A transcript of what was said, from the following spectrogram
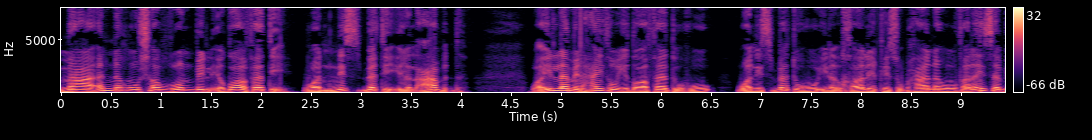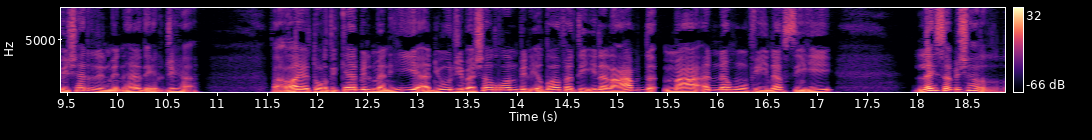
مع أنه شر بالإضافة والنسبة إلى العبد. وإلا من حيث إضافاته ونسبته إلى الخالق سبحانه فليس بشر من هذه الجهة. فغاية ارتكاب المنهي أن يوجب شرا بالإضافة إلى العبد مع أنه في نفسه ليس بشر.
